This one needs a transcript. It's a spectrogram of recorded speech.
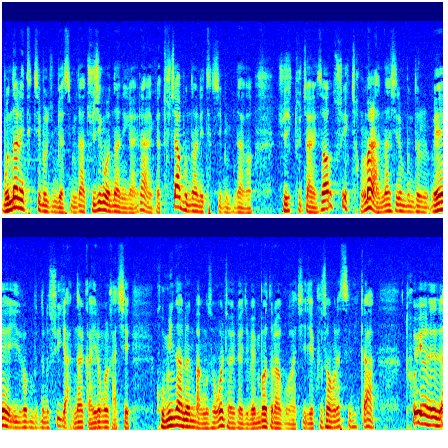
못난이 특집을 준비했습니다. 주식 못난이가 아니라 그러니까 투자 못난이 특집입니다. 그 주식 투자에서 수익 정말 안 나시는 분들 왜 이런 분들은 수익이 안 날까 이런 걸 같이 고민하는 방송을 저희가 이제 멤버들하고 같이 이제 구성을 했으니까 토요일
